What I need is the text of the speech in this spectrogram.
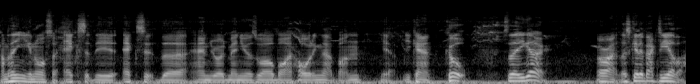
And I think you can also exit the exit the Android menu as well by holding that button. Yeah you can. Cool. So there you go all right let's get it back together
